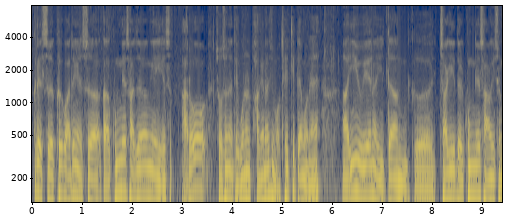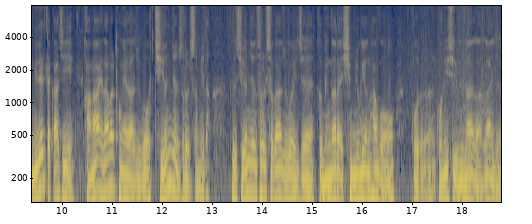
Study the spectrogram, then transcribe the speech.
그래서 그 과정에서 국내 사정에 의해서 바로 조선의 대군을 파견하지 못했기 때문에 아, 이후에는 일단 그 자기들 국내 상황이 정리될 때까지 강화 회담을 통해 가지고 지연 전술을 씁니다. 그래서 지연 전술을 써가지고 이제 그 명나라의 16경하고 고니시 문화가 이제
